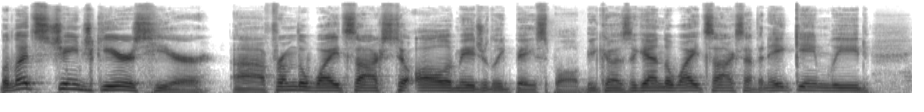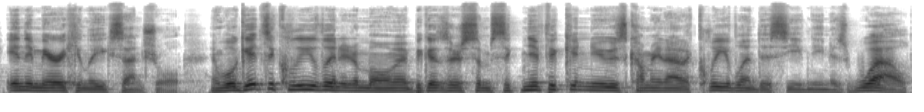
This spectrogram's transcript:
But let's change gears here uh, from the White Sox to all of Major League Baseball because, again, the White Sox have an eight game lead in the American League Central. And we'll get to Cleveland in a moment because there's some significant news coming out of Cleveland this evening as well,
